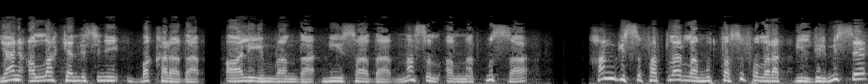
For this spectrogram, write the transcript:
Yani Allah kendisini Bakara'da, Ali İmran'da, Nisa'da nasıl anlatmışsa, hangi sıfatlarla muttasıf olarak bildirmişse,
